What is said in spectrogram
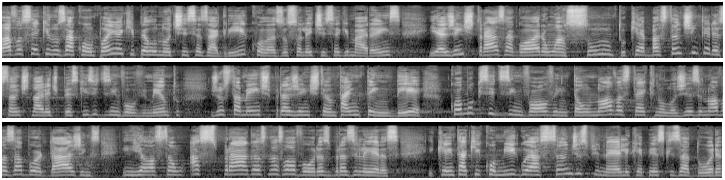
Olá, você que nos acompanha aqui pelo Notícias Agrícolas. Eu sou Letícia Guimarães e a gente traz agora um assunto que é bastante interessante na área de pesquisa e desenvolvimento, justamente para a gente tentar entender como que se desenvolvem então novas tecnologias e novas abordagens em relação às pragas nas lavouras brasileiras. E quem está aqui comigo é a Sandy Spinelli, que é pesquisadora,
